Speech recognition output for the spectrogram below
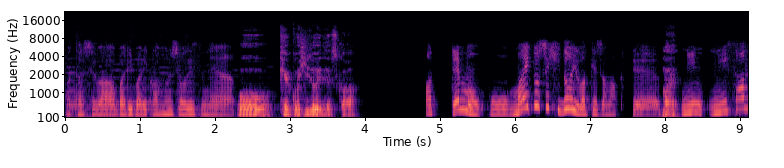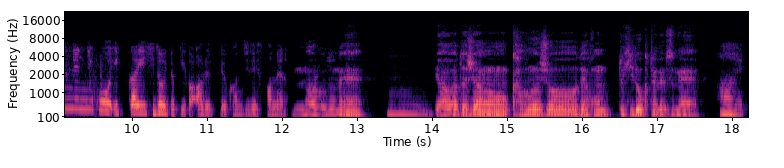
私はバリバリ花粉症ですね。おお結構ひどいですか？あ、でも、こう、毎年ひどいわけじゃなくて、はいに2、3年にこう、1回ひどい時があるっていう感じですかね。なるほどねうん。いや私あの花粉症でほんとひどくてですねはい。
